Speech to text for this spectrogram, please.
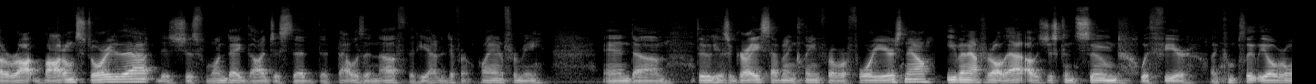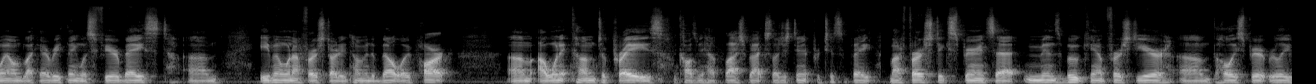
a rock bottom story to that. It's just one day God just said that that was enough, that He had a different plan for me. And um, through His grace, I've been clean for over four years now. Even after all that, I was just consumed with fear, like completely overwhelmed, like everything was fear based. Um, even when I first started coming to Beltway Park, um, I wouldn't come to praise. It caused me to have flashbacks, so I just didn't participate. My first experience at men's boot camp, first year, um, the Holy Spirit really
